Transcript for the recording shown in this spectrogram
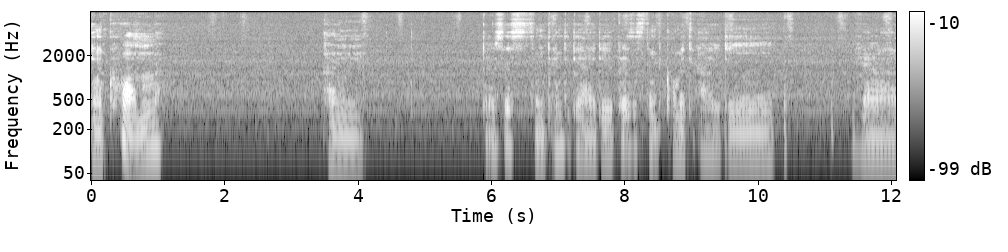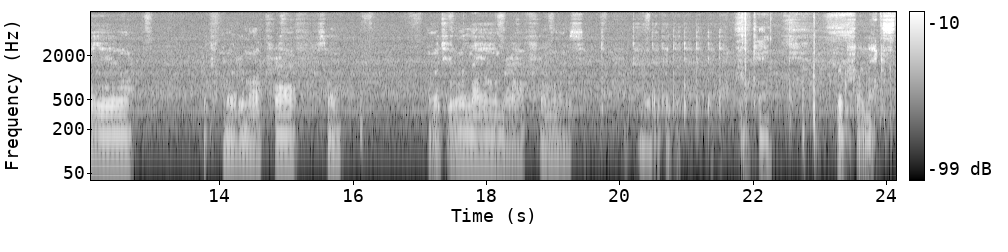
in COM um, persistent entity ID, persistent commit ID. Where are you? Remote ref. So module name reference. Okay, look for next.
